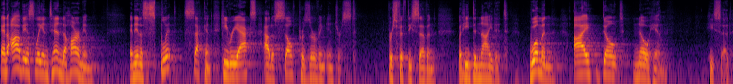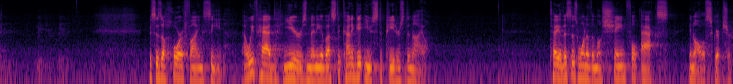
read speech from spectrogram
and obviously intend to harm him. And in a split second, he reacts out of self preserving interest. Verse 57 But he denied it. Woman, I don't know him, he said. This is a horrifying scene. Now, we've had years, many of us, to kind of get used to Peter's denial. I tell you, this is one of the most shameful acts in all of Scripture.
